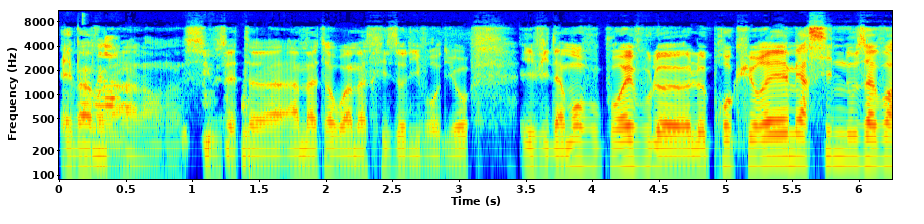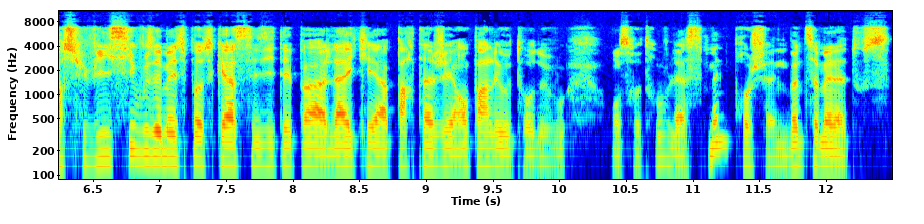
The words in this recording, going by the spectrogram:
Et ben voilà, voilà alors si vous êtes euh, amateur ou amatrice de livre audio, évidemment vous pourrez vous le, le, procurer. Merci de nous avoir suivis. Si vous aimez ce podcast, n'hésitez pas à liker, à partager, à en parler autour de vous. On se retrouve la semaine prochaine. Bonne semaine à tous.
